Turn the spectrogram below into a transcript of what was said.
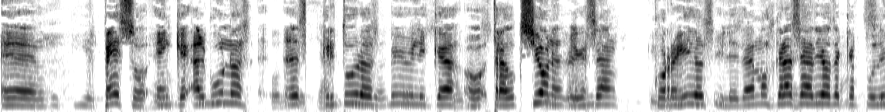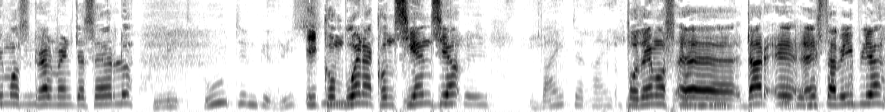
eh, peso en que algunas escrituras bíblicas o traducciones bíblicas sean corregidas y le damos gracias a Dios de que pudimos realmente hacerlo y con buena conciencia podemos eh, dar eh, esta Biblia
